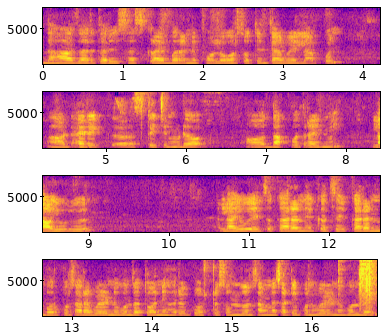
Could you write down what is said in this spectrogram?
दहा हजार तरी सबस्क्रायबर आणि फॉलोअर्स होते त्यावेळेला आपण डायरेक्ट स्टिचिंग व्हिडिओ दाखवत राहील मी लाईव्ह येऊन. लाईव्ह यायचं कारण एकच आहे कारण भरपूर सारा वेळ निघून जातो आणि हर एक गोष्ट समजून सांगण्यासाठी पण वेळ निघून जाईल.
